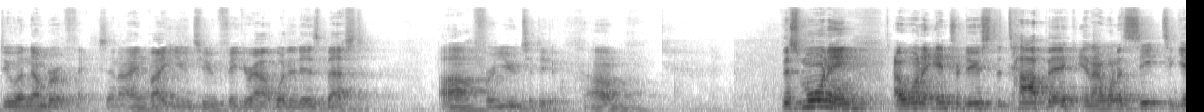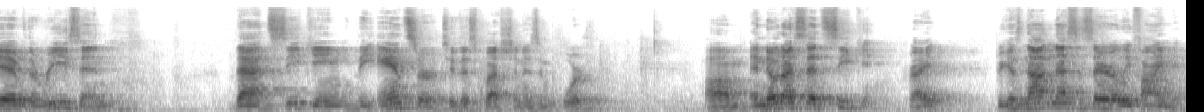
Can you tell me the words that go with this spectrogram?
do a number of things, and I invite you to figure out what it is best uh, for you to do. This morning, I want to introduce the topic and I want to seek to give the reason that seeking the answer to this question is important. Um, and note I said seeking, right? Because not necessarily finding.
